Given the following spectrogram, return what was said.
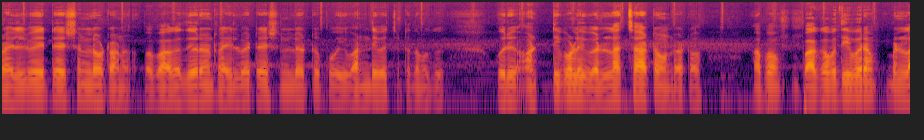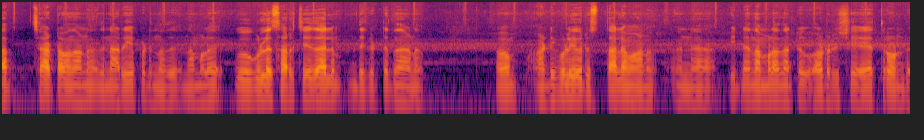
റെയിൽവേ സ്റ്റേഷനിലോട്ടാണ്. അപ്പോൾ ഭഗവതിപുരം റെയിൽവേ സ്റ്റേഷനിലോട്ട് പോയി വണ്ടി വെച്ചിട്ട് നമുക്ക് ഒരു അടിപൊളി വെള്ളച്ചാട്ടം ഉണ്ട് കേട്ടോ. അപ്പം ഭഗവതിപുരം വെള്ളച്ചാട്ടം എന്നാണ് ഇതിനറിയപ്പെടുന്നത് നമ്മൾ ഗൂഗിളിൽ സെർച്ച് ചെയ്താലും ഇത് കിട്ടുന്നതാണ്. അപ്പം അടിപൊളി ഒരു സ്ഥലമാണ്. പിന്നെ പിന്നെ നമ്മൾ എന്നിട്ട് അവിടെ ഒരു ക്ഷേത്രമുണ്ട്.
